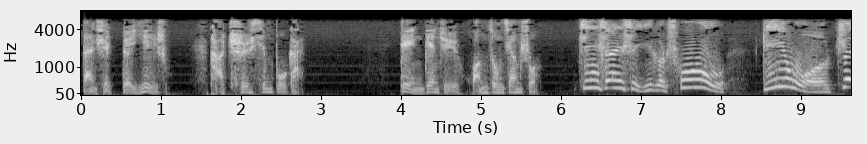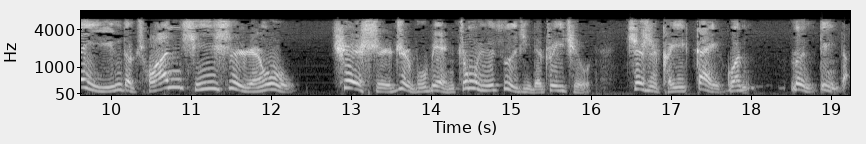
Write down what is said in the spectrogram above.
但是对艺术，他痴心不改。电影编剧黄宗江说：“金山是一个出入敌我阵营的传奇式人物，却矢志不变，忠于自己的追求，这是可以盖棺论定的。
